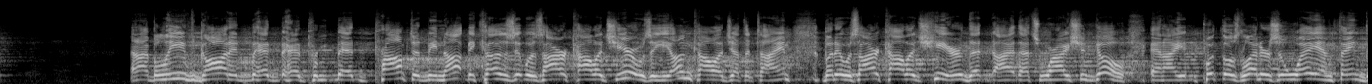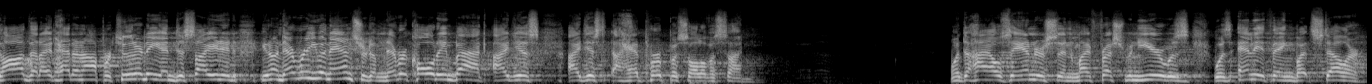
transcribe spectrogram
And I believed God had, had, had, had, prompted me not because it was our college here, it was a young college at the time, but it was our college here that I, that's where I should go. And I put those letters away and thank God that I'd had an opportunity and decided, you know, never even answered him, never called him back. I just, I just, I had purpose all of a sudden. Went to Hyles-Anderson. My freshman year was, was anything but stellar.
